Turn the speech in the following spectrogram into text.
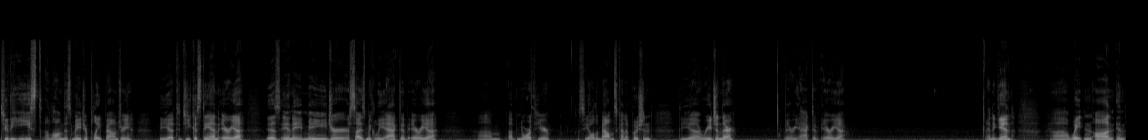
to the east along this major plate boundary. The uh, Tajikistan area is in a major seismically active area um, up north here. See all the mountains kind of pushing the uh, region there. Very active area. And again, uh, waiting on an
